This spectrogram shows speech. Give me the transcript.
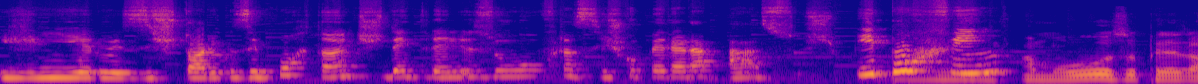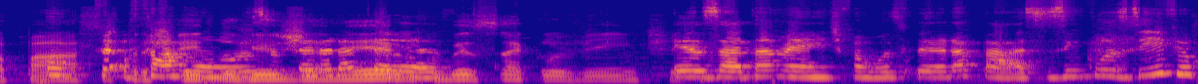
engenheiros históricos importantes, dentre eles o Francisco Pereira Passos. E por fim, o famoso Pereira Passos, o prefeito do Rio de Janeiro, no começo do século XX. Exatamente, famoso Pereira Passos. Inclusive o,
